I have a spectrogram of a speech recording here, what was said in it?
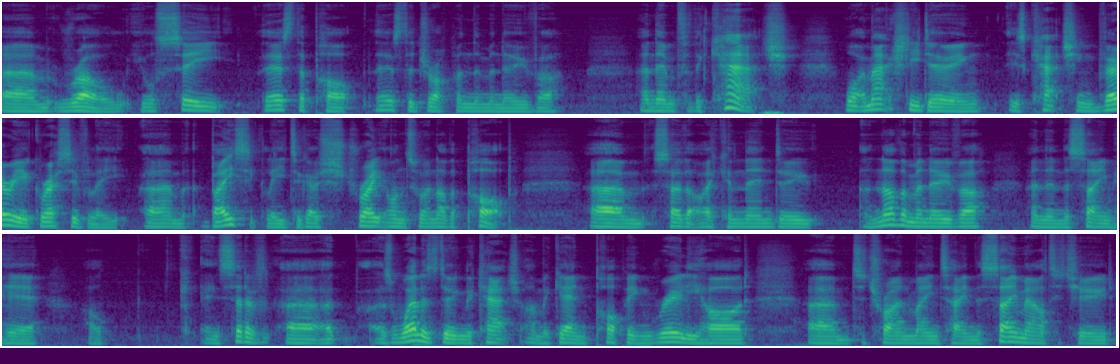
um, roll, you'll see there's the pop, there's the drop and the maneuver. And then for the catch, what I'm actually doing is catching very aggressively, um, basically to go straight onto another pop um, so that I can then do another maneuver and then the same here. I'll instead of uh, as well as doing the catch, I'm again popping really hard um, to try and maintain the same altitude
